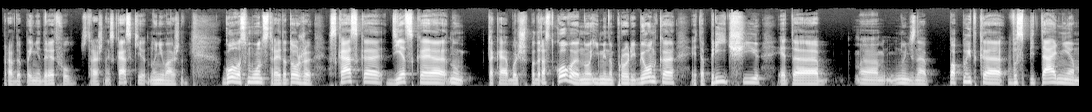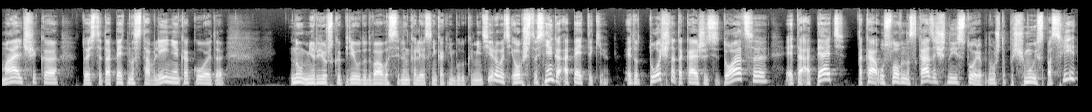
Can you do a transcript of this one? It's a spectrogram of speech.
правда, Пенни Дредфул, страшные сказки, но неважно. «Голос монстра» — это тоже сказка детская, ну, такая больше подростковая, но именно про ребенка, это притчи, это, э, ну, не знаю, попытка воспитания мальчика, то есть это опять наставление какое-то ну, «Мир юрского периода 2», «Властелин колец» никак не буду комментировать. И «Общество снега», опять-таки, это точно такая же ситуация, это опять такая условно-сказочная история, потому что почему их спасли?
